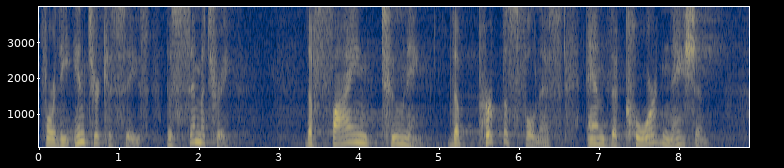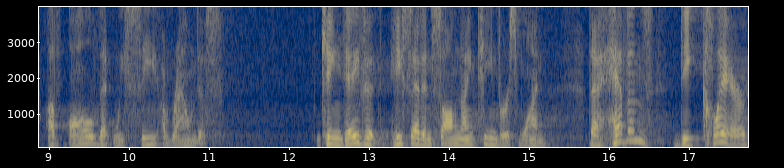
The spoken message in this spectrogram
for the intricacies, the symmetry, the fine tuning, the purposefulness, and the coordination of all that we see around us. King David, he said in Psalm 19, verse 1, the heavens declare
